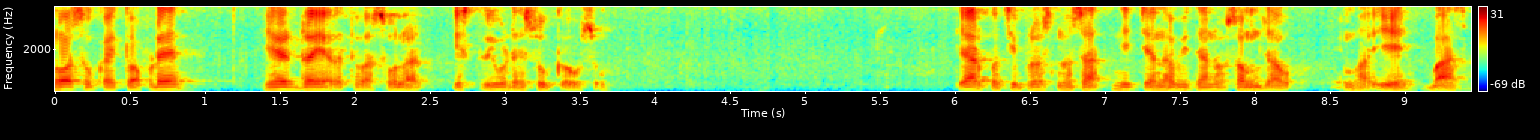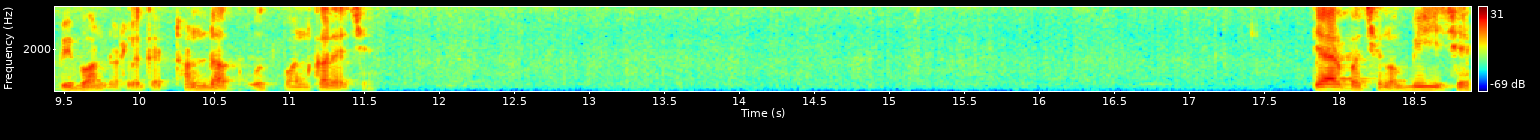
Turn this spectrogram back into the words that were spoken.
ન સુકાય તો આપણે હેર ડ્રાયર અથવા સોલાર ઇસ્ત્રી વડે સૂકવશું. ત્યાર પછી પ્રશ્ન સાત નીચેના વિધાનો સમજાવો. એમાં એ બાષ્પીભવન એટલે કે ઠંડક ઉત્પન્ન કરે છે. ત્યાર પછીનો બી છે.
